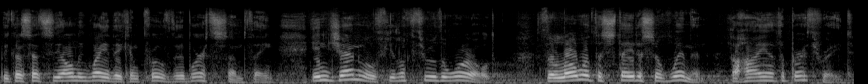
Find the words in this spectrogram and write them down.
because that's the only way they can prove they're worth something. In general, if you look through the world, the lower the status of women, the higher the birth rate.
